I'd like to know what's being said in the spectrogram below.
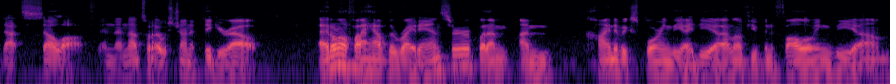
that sell off. And then that's what I was trying to figure out. I don't know if I have the right answer, but I'm I'm kind of exploring the idea. I don't know if you've been following the um,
